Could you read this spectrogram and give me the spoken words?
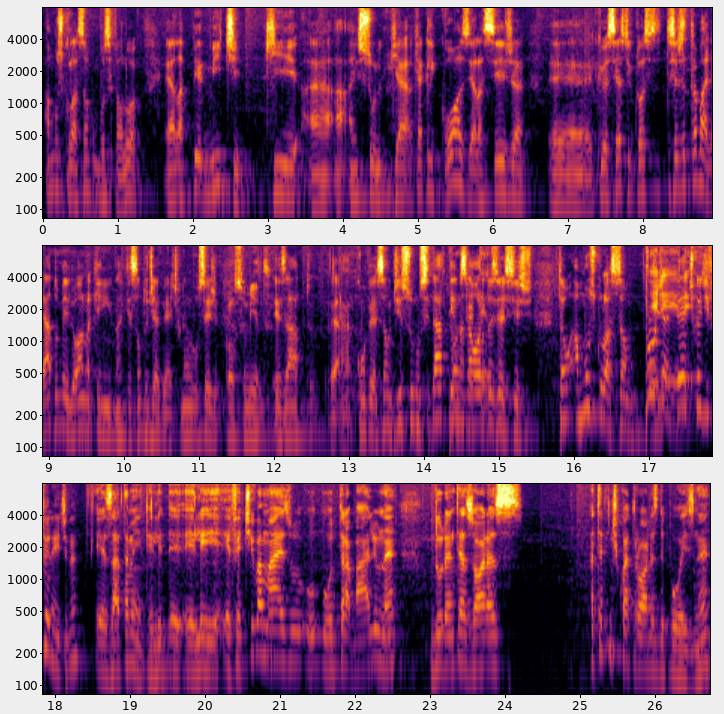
a musculação, como você falou, ela permite que a, a, a, que a, que a glicose ela seja é, que o excesso de glicose seja trabalhado melhor na, na questão do diabético, né? ou seja, consumido. Exato. A conversão disso não se dá apenas na hora do exercício. Então, a musculação para o diabético ele, é diferente, né? Exatamente. Ele, ele efetiva mais o, o, o trabalho, né? Durante as horas até 24 horas depois, né?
